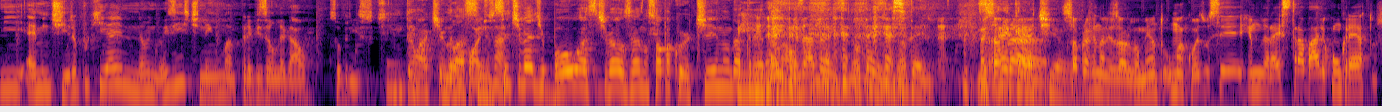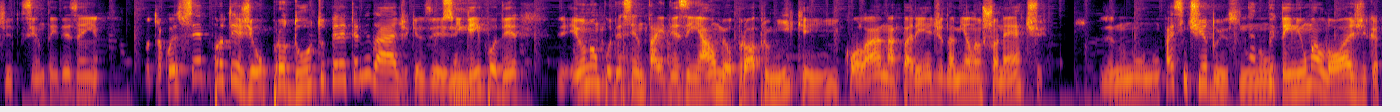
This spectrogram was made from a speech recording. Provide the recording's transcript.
E é mentira porque é, não, não existe nenhuma previsão legal sobre isso. Sim, tem um artigo lá assim, usar. se tiver de boa, se tiver usando só pra curtir, não dá treta não. Exatamente, não tem, não tem. Mas só, pra, só pra finalizar o argumento, uma coisa é você remunerar esse trabalho concreto, você senta e desenha. Outra coisa é você proteger o produto pela eternidade, quer dizer, Sim. ninguém poder... Eu não poder sentar e desenhar o meu próprio Mickey e colar na parede da minha lanchonete não, não faz sentido isso. Não, não, tem nenhuma lógica.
